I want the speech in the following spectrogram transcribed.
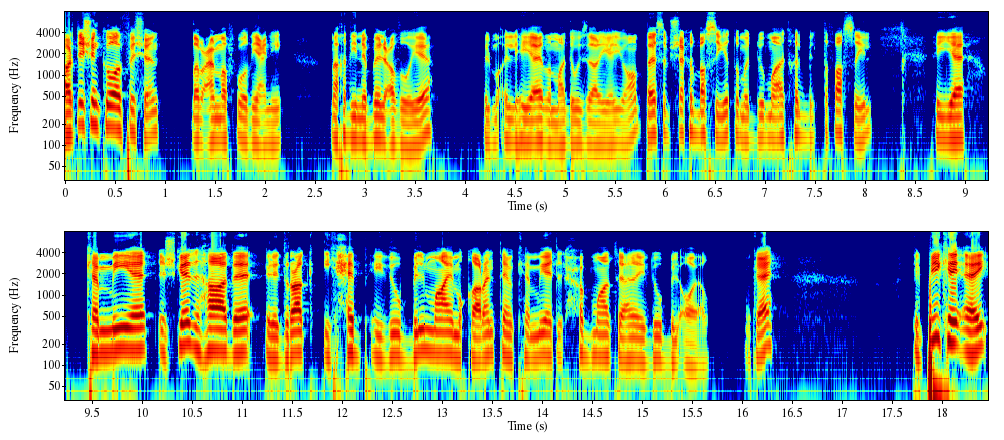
Partition coefficient طبعا المفروض يعني ماخذينه بالعضوية. بالم... اللي هي أيضا مادة وزارية اليوم بس بشكل بسيط ومدون ما أدخل بالتفاصيل. هي كمية إيش قد هذا ال drug يحب يذوب بالماء مقارنة بكمية الحب مالته يعني يذوب بال oil okay؟ ال pKa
